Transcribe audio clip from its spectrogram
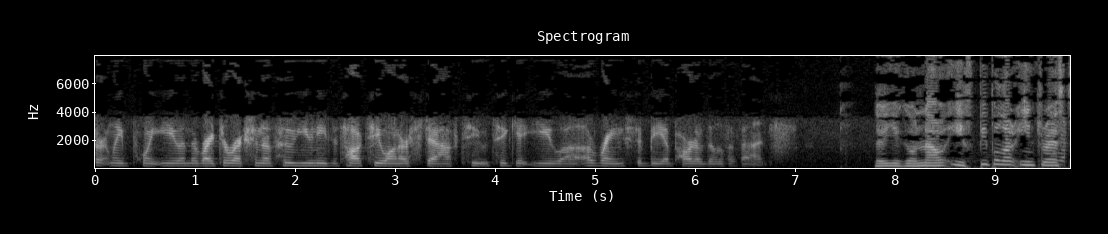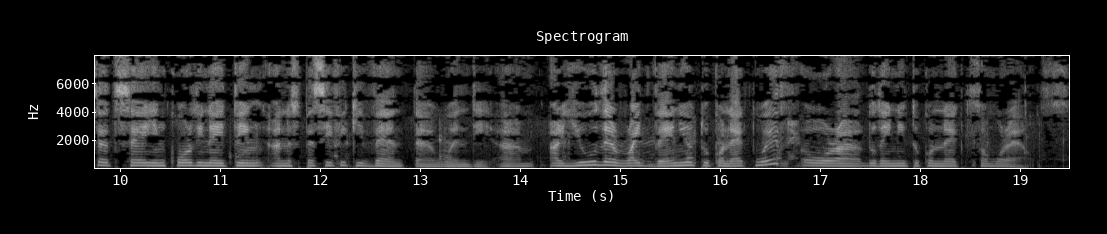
certainly point you in the right direction of who you need to talk to on our staff to, to get you uh, arranged to be a part of those events. There you go. Now, if people are interested, say, in coordinating a specific event, uh, Wendie, um, are you the right venue to connect with, or uh, do they need to connect somewhere else?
